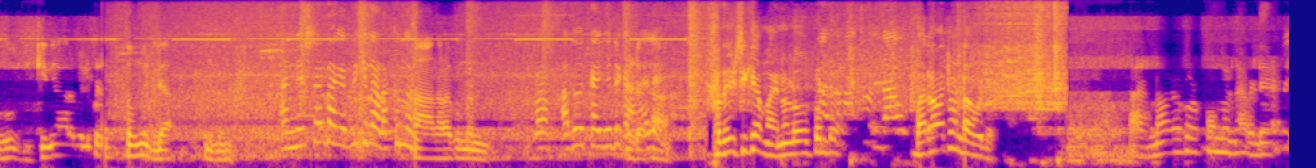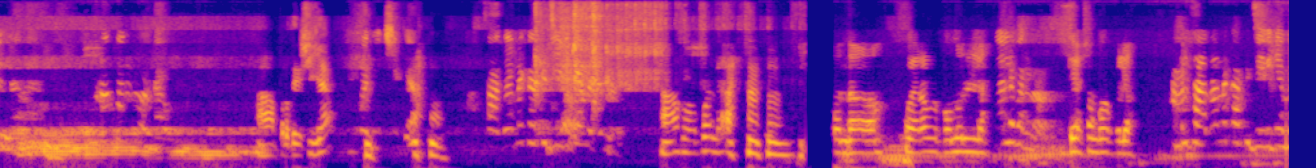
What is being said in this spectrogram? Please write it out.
എനിക്കിനി വെളിപ്പെടുത്തൊന്നുമില്ല അന്വേഷണം തകർത്തിക്ക് നടക്കുന്നുണ്ട്. ആ നടക്കുന്നുണ്ട്. അപ്പം അത് കഴിഞ്ഞിട്ട് കാണാം അല്ലേ? പ്രതീക്ഷിക്കാം അതിനുള്ള വകുപ്പുണ്ട് ഭരണമാറ്റം ഉണ്ടാവും. ഭരണമാറ്റം ഉണ്ടാവൂലേ? ഭരണമൊക്കെ കുഴപ്പമൊന്നുമില്ല വലിയ. ആ പ്രതീക്ഷിക്കാം. ആ കുഴപ്പമില്ല. എന്താ വേറെ കുഴപ്പമൊന്നുമില്ല. അത്യാവശ്യം കുഴപ്പമില്ല. നമ്മൾ സാധാരണക്കാർക്ക് ജീവിക്കാൻ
